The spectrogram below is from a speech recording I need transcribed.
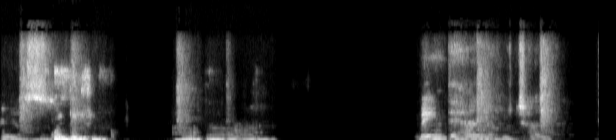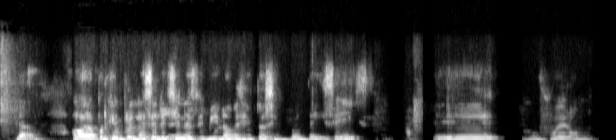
años. 55. Ajá. 20 años luchando. Claro. Ahora, por ejemplo, en las elecciones de 1956 eh, fueron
